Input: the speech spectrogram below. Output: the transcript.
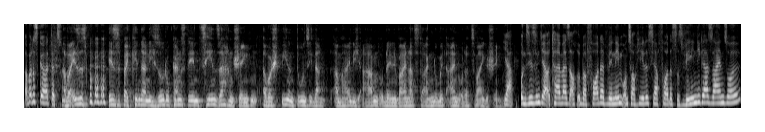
Aber das gehört dazu. Aber ist es, ist es bei Kindern nicht so, du kannst denen zehn Sachen schenken, aber spielen tun sie dann am Heiligabend oder in den Weihnachtstagen nur mit ein oder zwei Geschenken? Ja, und sie sind ja teilweise auch überfordert. Wir nehmen uns auch jedes Jahr vor, dass es weniger sein soll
